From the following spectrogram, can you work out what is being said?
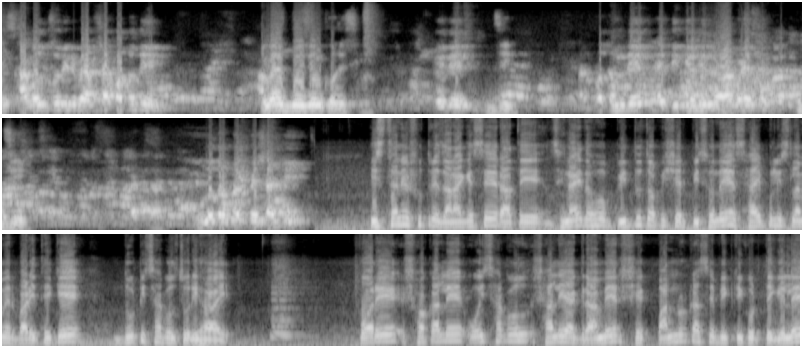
এই ছাগল চুরির ব্যবসা কতদিন? আমি দুই দিন করেছি। দুই দিন? জি। আর প্রথম দিন দ্বিতীয় দিন ধরা পড়েছে? জি। আচ্ছা মূলত আপনার পেশা কি? স্থানীয় সূত্রে জানা গেছে রাতে ঝিনাইদহ বিদ্যুৎ অফিসের পিছনে সাইফুল ইসলামের বাড়ি থেকে দুটি ছাগল চুরি হয়। পরে সকালে ওই ছাগল শালিয়া গ্রামের শেখ পান্নুর কাছে বিক্রি করতে গেলে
